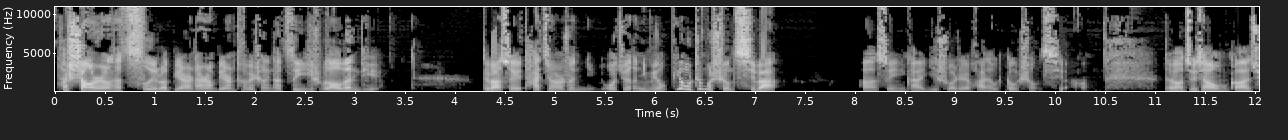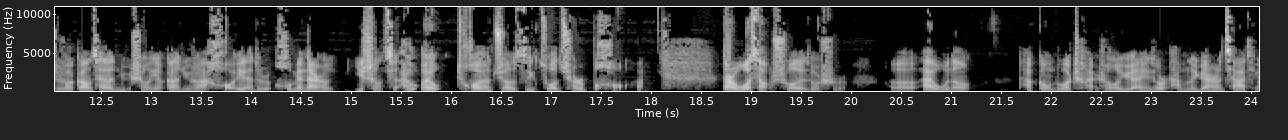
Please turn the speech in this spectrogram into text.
他伤人了，他刺激了别人，他让别人特别生气，他自己意识不到问题，对吧？所以他经常说你，我觉得你没有必要这么生气吧？啊，所以你看一说这话，他会更生气啊。对吧？就像我们刚才去说刚才的女生一样，刚才女生还好一点，就是后面男生一生气，哎呦哎呦，就好像觉得自己做的确实不好啊。但是我想说的就是，呃，爱无能，它更多产生的原因就是他们的原生家庭，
